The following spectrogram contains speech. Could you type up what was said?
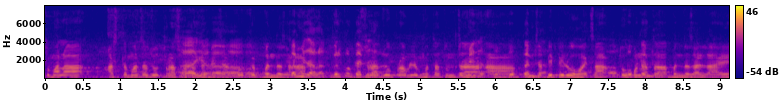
तुम्हाला अस्थमाचा जो त्रास होता दम्याचा, तो बंद झाला कमी झाला बिलकुल कमी दुसरा झाला. जो प्रॉब्लेम होता तुमचा कमी झाला, खूप- अं, खूप कमी तुमचा झाला. बीपी लो व्हायचा हा, तो खूप पण कमी आता झाला. बंद झालेला आहे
